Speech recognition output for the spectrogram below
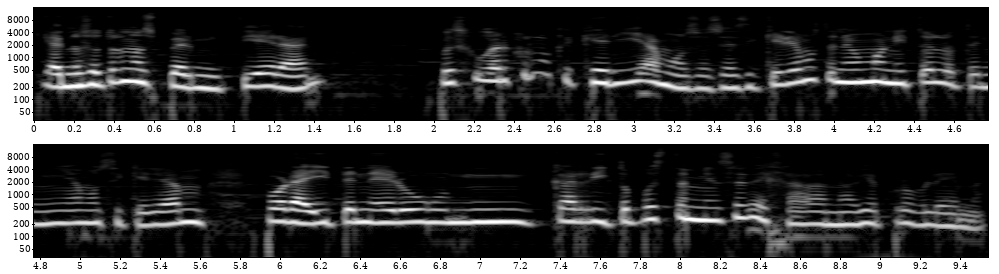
que a nosotros nos permitieran pues jugar con lo que queríamos. O sea, si queríamos tener un monito, lo teníamos. Si querían por ahí tener un carrito, pues también se dejaba, no había problema.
